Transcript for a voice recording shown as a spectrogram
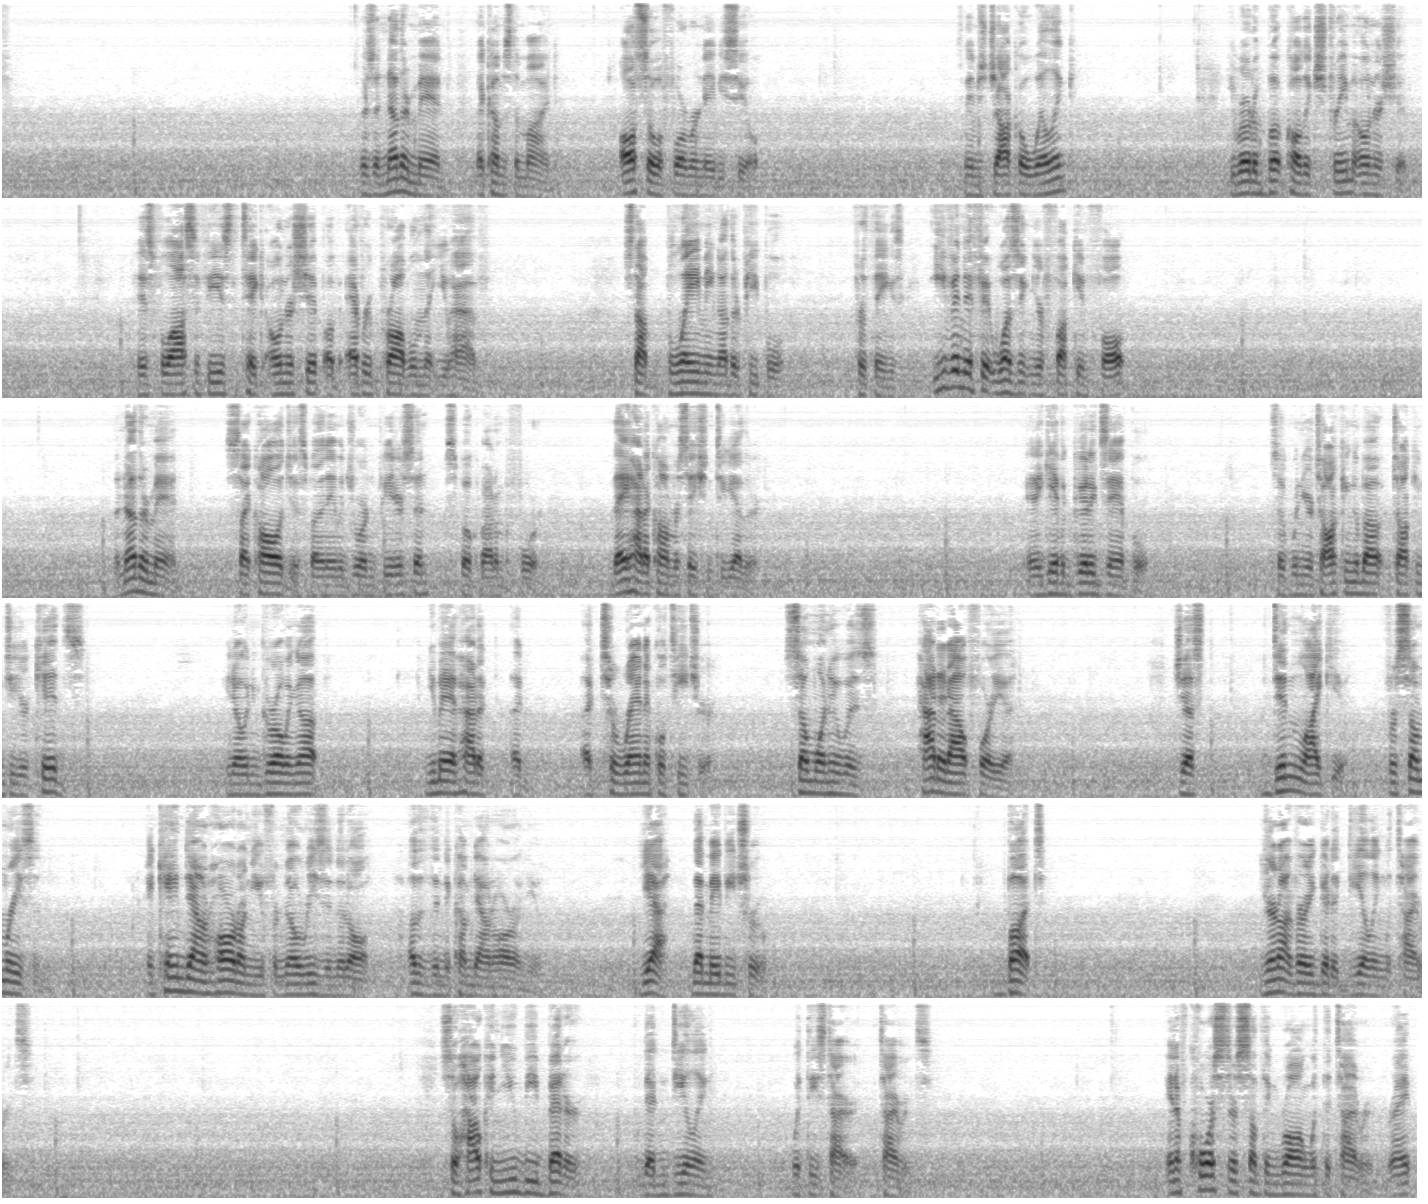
There's another man that comes to mind, also a former Navy SEAL. His name is Jocko Willink. He wrote a book called Extreme Ownership. His philosophy is to take ownership of every problem that you have. Stop blaming other people for things, even if it wasn't your fucking fault. Another man, psychologist by the name of Jordan Peterson, spoke about him before. They had a conversation together. And he gave a good example. So when you're talking about talking to your kids, you know, and growing up, you may have had a, a, a tyrannical teacher, someone who was had it out for you, just didn't like you for some reason, and came down hard on you for no reason at all, other than to come down hard on you. Yeah, that may be true. But you're not very good at dealing with tyrants. So, how can you be better than dealing with these ty- tyrants? And of course, there's something wrong with the tyrant, right?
